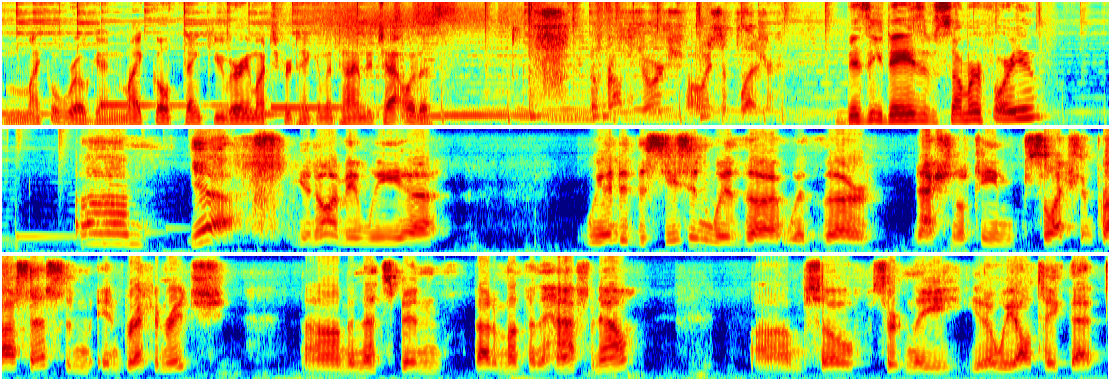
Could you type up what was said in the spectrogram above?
Michael Rogan. Michael, thank you very much for taking the time to chat with us. No problem, George. Always a pleasure. Busy days of summer for you? Um, yeah. You know, I mean, we uh, we ended the season with uh, with our national team selection process in, in Breckenridge, um, and that's been about a month and a half now. Um, so certainly, you know, we all take that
